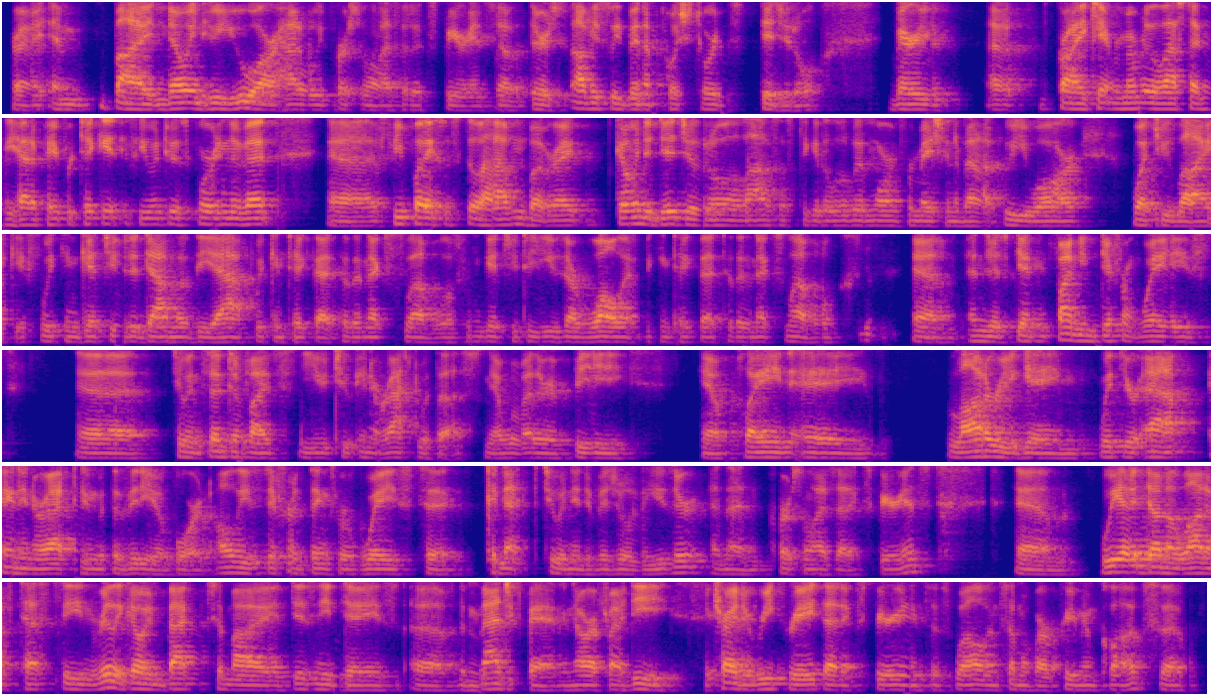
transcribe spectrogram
right? And by knowing who you are, how do we personalize that experience? So there's obviously been a push towards digital. Very I probably can't remember the last time you had a paper ticket if you went to a sporting event. Uh, a few places still have them, but right, going to digital allows us to get a little bit more information about who you are, what you like. If we can get you to download the app, we can take that to the next level. If we can get you to use our wallet, we can take that to the next level. Um, and just getting finding different ways uh, to incentivize you to interact with us. You know, whether it be you know playing a lottery game with your app and interacting with the video board. All these different things were ways to connect to an individual user and then personalize that experience. Um, we had done a lot of testing, really going back to my Disney days of the Magic Band and RFID. Tried to recreate that experience as well in some of our premium clubs. So,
